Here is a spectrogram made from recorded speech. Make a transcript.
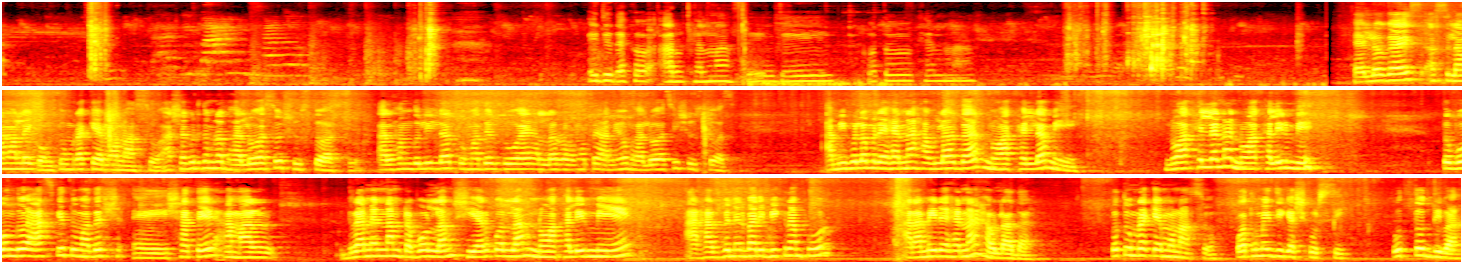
এই যে দেখো, আরও খেলনা আছে, এই যে কত খেলনা। হ্যালো গাইস আসসালামু আলাইকুম, তোমরা কেমন আছো? আশা করি তোমরা ভালো আছো, সুস্থ আছো। আলহামদুলিল্লাহ, তোমাদের দোয়ায়, আল্লাহর রহমতে আমিও ভালো আছি, সুস্থ আছি। আমি হলাম রেহানা হাওলাদার নোয়াখাইলা মেয়ে। নোয়াখাইলা না, নোয়াখালীর মেয়ে। তো বন্ধু, আজকে তোমাদের সাথে আমার গ্রামের নামটা বললাম শেয়ার করলাম, নোয়াখালীর মেয়ে। আর হাজবেন্ডের বাড়ি বিক্রমপুর, আর আমি রেহানা হাওলাদার তো তোমরা কেমন আছো? প্রথমে জিজ্ঞাসা করছি, উত্তর দিবা।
